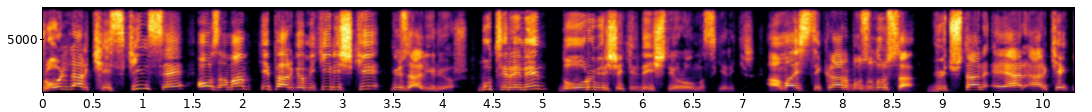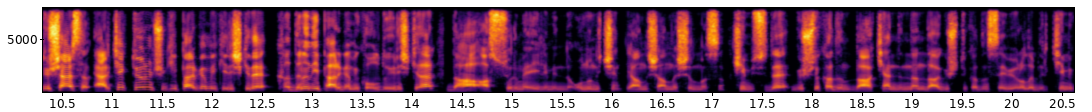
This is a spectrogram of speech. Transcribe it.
roller keskinse o zaman hipergamik ilişki güzel yürüyor. Bu trenin doğru bir şekilde işliyor olması gerekir. Ama istikrar bozulursa, güçten eğer erkek düşerse, erkek diyorum çünkü hipergamik ilişkide kadının hipergamik olduğu ilişkiler daha az sürme eğiliminde. Onun için yanlış anlaşılmasın. Kimisi de güçlü kadın, daha kendinden daha güçlü kadın seviyor olabilir. Kimi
